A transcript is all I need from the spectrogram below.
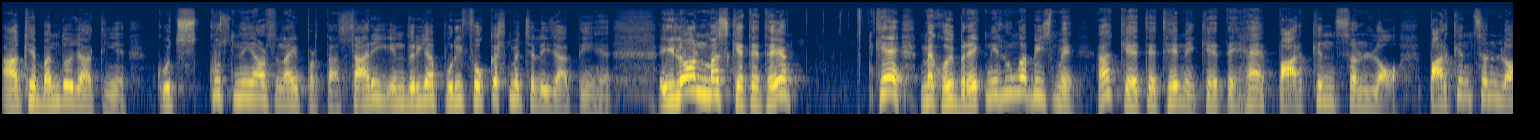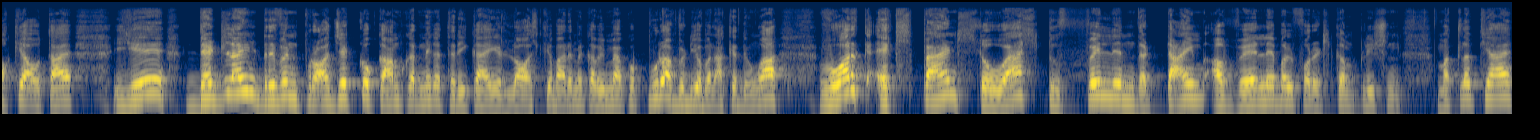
आँखें बंद हो जाती हैं, कुछ कुछ नहीं और सुनाई पड़ता। सारी इंद्रियाँ पूरी फोकस में चली जाती हैं। इलॉन मस्क कहते थे कि मैं कोई ब्रेक नहीं लूँगा बीच में। हाँ कहते थे नहीं, कहते हैं पार्किंसन लॉ पार्किंसन लॉ क्या होता है? ये डेडलाइन ड्रिवन प्रोजेक्ट को काम करने का तरीका है ये लॉ इसके बारे में कभी मैं आपको पूरा वीडियो बना के दूँगा। Work expand so as to fill in the time available for its completion मतलब क्या है?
